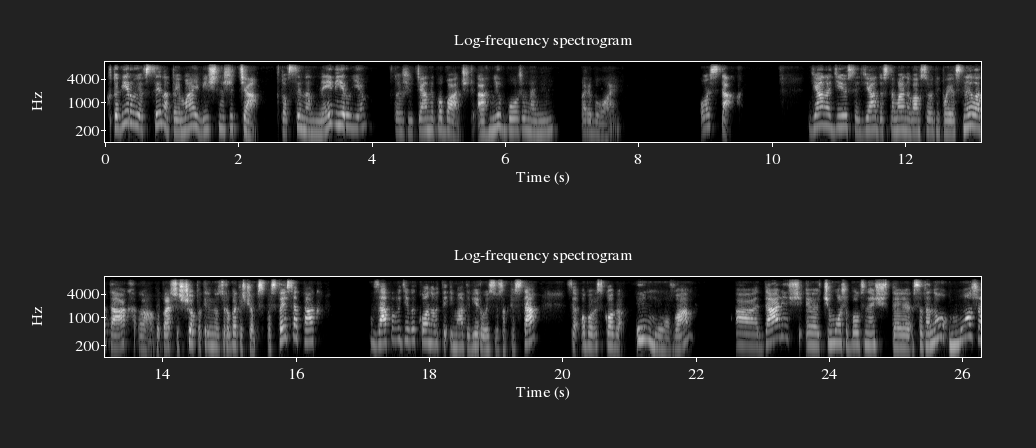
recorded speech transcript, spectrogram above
Хто вірує в сина, той має вічне життя. Хто в сина не вірує, той життя не побачить, а гнів Божий на нім перебуває. Ось так. Я надіюся, я достеменно вам сьогодні пояснила так. По-перше, що потрібно зробити, щоб спастися, так, заповіді виконувати і мати віру Ісуса Христа. Це обов'язкова умова. А, Далі, е, чи може Бог знищити сатану? Може,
